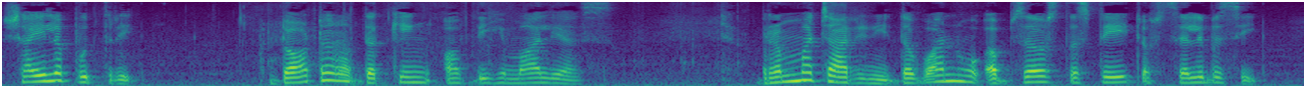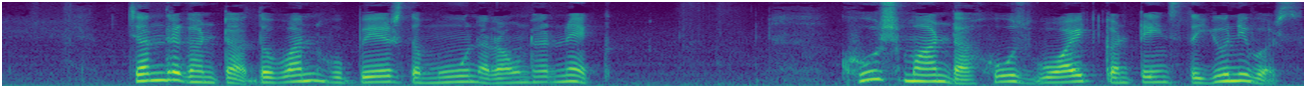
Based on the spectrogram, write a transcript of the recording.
Shailaputri, daughter of the king of the Himalayas. Brahmacharini, the one who observes the state of celibacy. Chandraghanta, the one who bears the moon around her neck. Kushmanda, whose void contains the universe.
